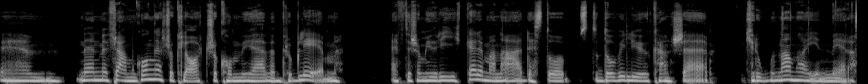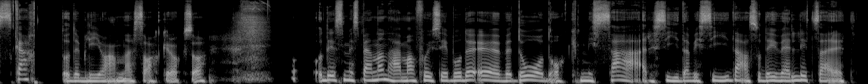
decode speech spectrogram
Ehm, men med framgångar såklart så kommer ju även problem. Eftersom ju rikare man är, desto då vill ju kanske kronan ha in mera skatt och det blir ju andra saker också. Och det som är spännande här, man får ju se både överdåd och misär sida vid sida. Alltså det är väldigt så här ett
